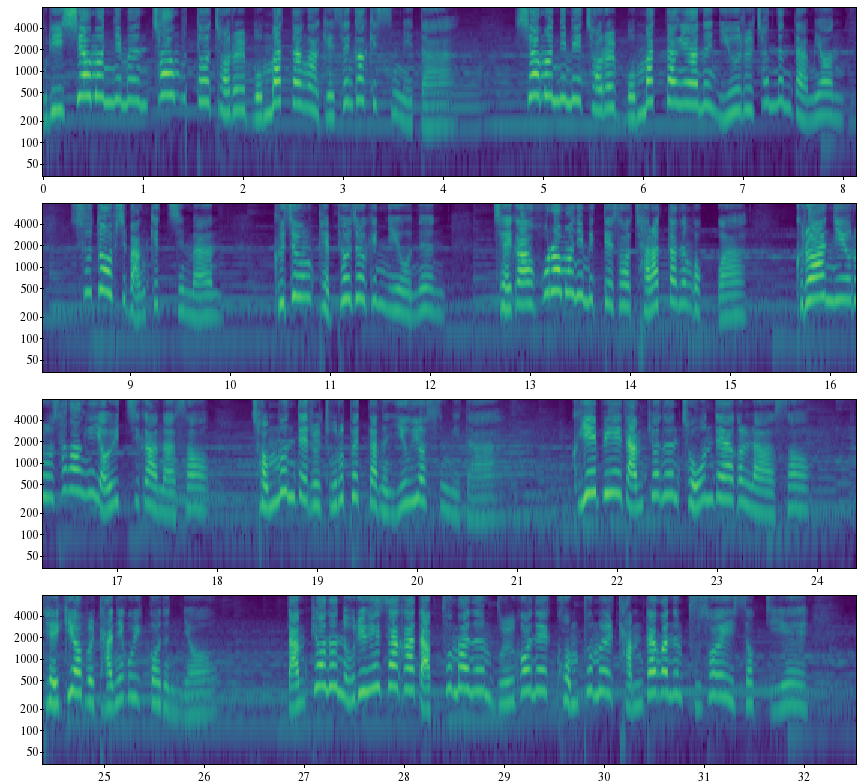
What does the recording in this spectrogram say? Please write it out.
우리 시어머님은 처음부터 저를 못마땅하게 생각했습니다. 시어머님이 저를 못마땅해 하는 이유를 찾는다면 수도 없이 많겠지만 그중 대표적인 이유는 제가 홀어머니 밑에서 자랐다는 것과 그러한 이유로 상황이 여의치가 않아서 전문대를 졸업했다는 이유였습니다. 그에 비해 남편은 좋은 대학을 나와서 대기업을 다니고 있거든요. 남편은 우리 회사가 납품하는 물건의 건품을 담당하는 부서에 있었기에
